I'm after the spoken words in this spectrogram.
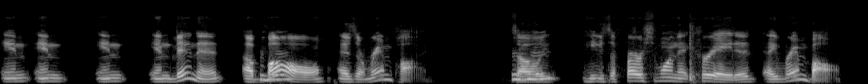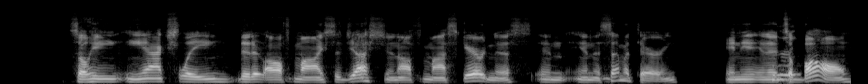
in in in invented a Mhm. ball as a REM pod. So Mhm. he, he was the first one that created a REM ball. So he he actually did it off my suggestion, off my scaredness in in the cemetery, and, and it's a ball,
